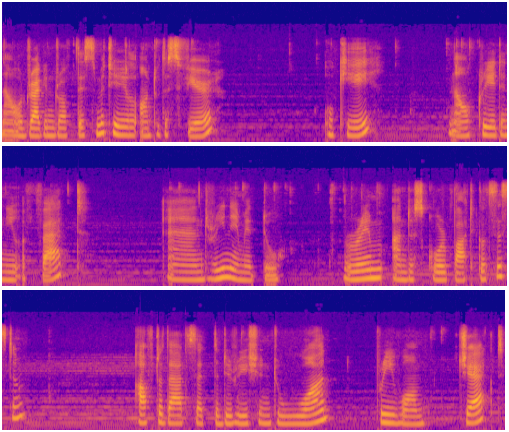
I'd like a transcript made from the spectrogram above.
now drag and drop this material onto the sphere. Okay. Now create a new effect and rename it to rim underscore particle system. After that set the duration to 1 pre-warm checked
